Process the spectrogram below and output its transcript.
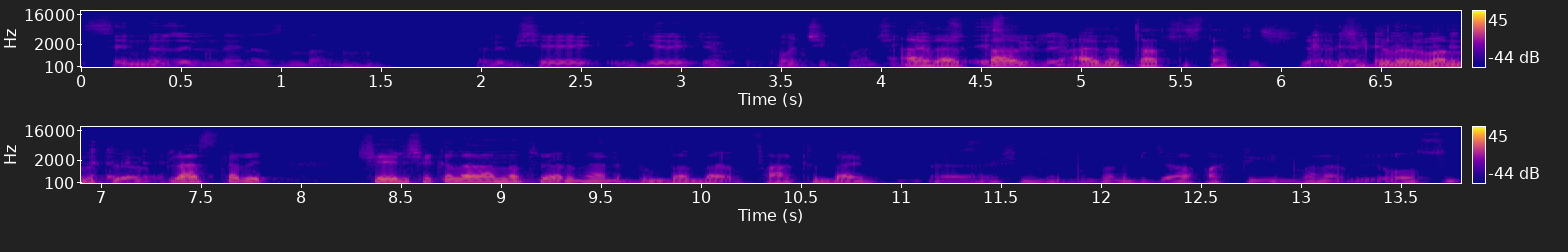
senin özelinde en azından. Öyle bir şeye gerek yok. Ponçik ponçik Aynen, yap ta- esprilerini. aynen tatlış tatlış. Şakalarımı anlatıyorum. Biraz tabii şeyli şakalar anlatıyorum yani. Bundan da farkındayım. Ee, şimdi buradan da bir cevap hakkı gibi bana olsun.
